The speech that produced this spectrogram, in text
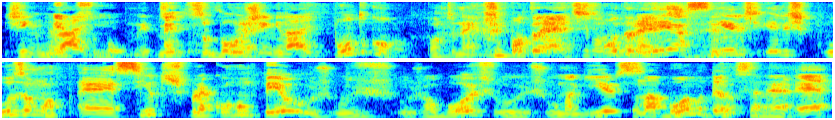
Jinrai. Metsubou, É. Jinrai.com. Ponto net. Ponto net. Ponto net. E assim eles, eles usam é, cintos pra corromper os, os, os robôs, os Human Gears. Uma boa mudança, né? É,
